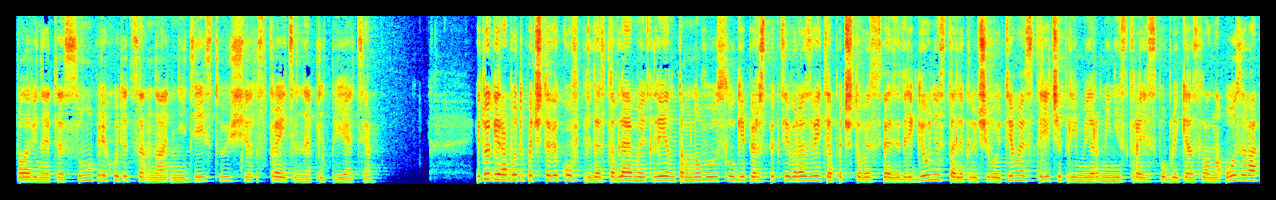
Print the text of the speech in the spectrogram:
Половина этой суммы приходится на недействующие действующее строительное предприятие. Итоги работы почтовиков, предоставляемые клиентам новые услуги и перспективы развития почтовой связи в регионе стали ключевой темой встречи премьер-министра Республики Аслана Озова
